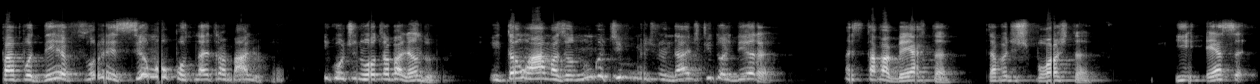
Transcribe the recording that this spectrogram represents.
para poder florescer uma oportunidade de trabalho e continuou trabalhando. Então, ah, mas eu nunca tive mediunidade, que doideira. Mas estava aberta, estava disposta e essa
